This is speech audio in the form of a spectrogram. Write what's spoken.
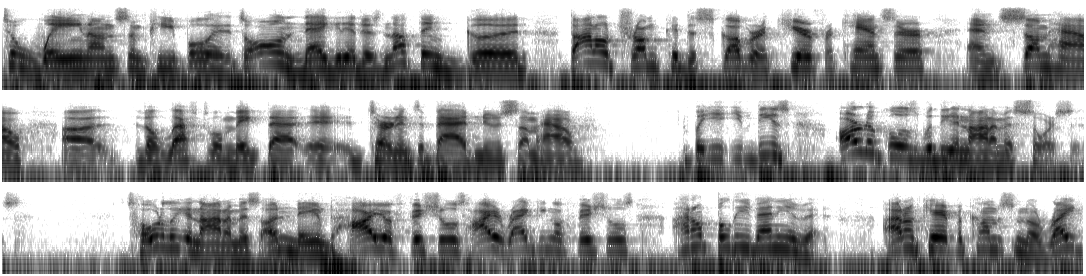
to wane on some people. It's all negative. There's nothing good. Donald Trump could discover a cure for cancer, and somehow uh, the left will make that uh, turn into bad news somehow. But y- y- these articles with the anonymous sources. Totally anonymous, unnamed high officials, high ranking officials. I don't believe any of it. I don't care if it comes from the right.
